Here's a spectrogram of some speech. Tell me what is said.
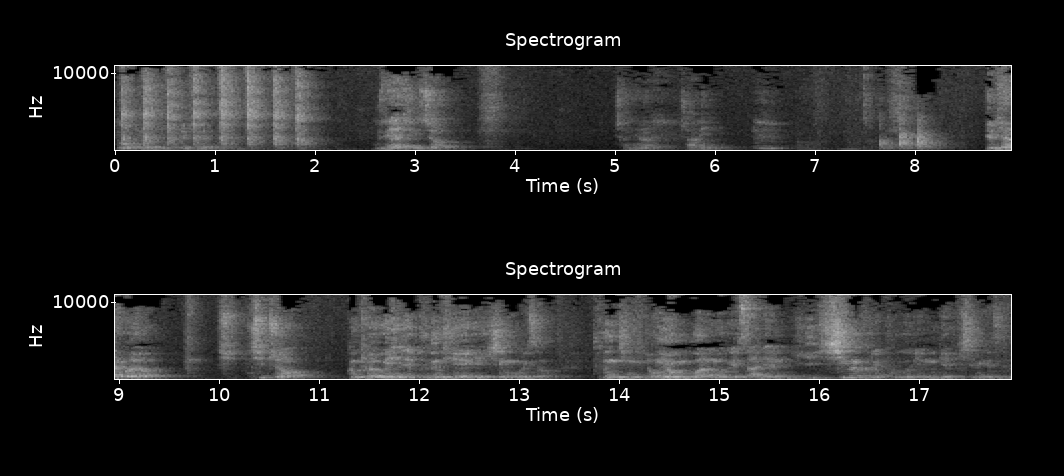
또 여기 이렇게 돼. 무슨 일 아시겠죠? 전이나 좌리 이렇게 하는 거예요. 쉽- 쉽죠? 그럼 결국엔 이제 부등식의 핵심은 뭐겠어? 부등식 영역을 구하는 거겠어? 아니면 이 식을 그래프로 그리는 게 핵심이겠어요?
